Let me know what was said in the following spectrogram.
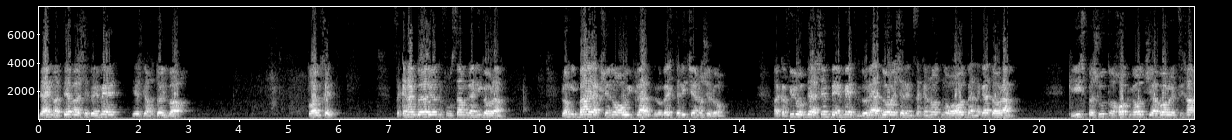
דהיינו הטבע שבאמת היא השגחתו יתברך. תורה י"ח סכנה גדולה להיות מפורסם ולהנהיג העולם. לא מבעיה כשאינו ראוי כלל ולובש טלית שאינו שלו, רק אפילו עובדי השם באמת, גדולי הדור, יש עליהם סכנות נוראות בהנהגת העולם. כי איש פשוט רחוק מאוד שיעבור על רציחה.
